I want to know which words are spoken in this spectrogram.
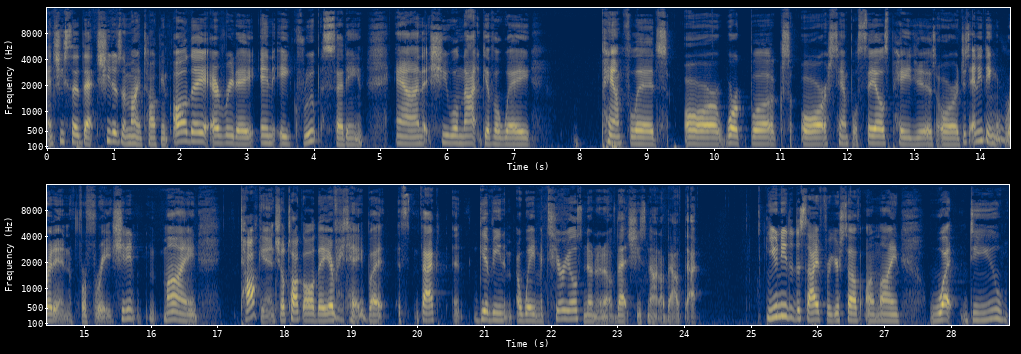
and she said that she doesn't mind talking all day, every day in a group setting, and she will not give away pamphlets or workbooks or sample sales pages or just anything written for free. She didn't mind talking. She'll talk all day, every day, but in fact giving away materials. No, no, no, that she's not about that. You need to decide for yourself online what do you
